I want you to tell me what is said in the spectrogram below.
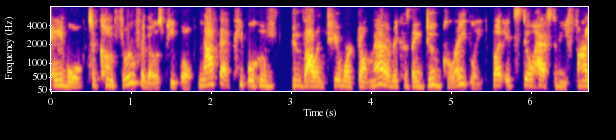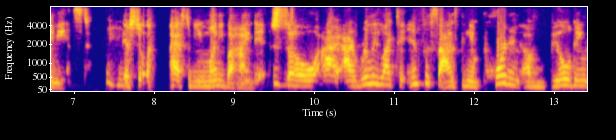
able to come through for those people. Not that people who do volunteer work don't matter because they do greatly, but it still has to be financed. Mm-hmm. There still has to be money behind it. Mm-hmm. So I, I, really like to emphasize the importance of building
